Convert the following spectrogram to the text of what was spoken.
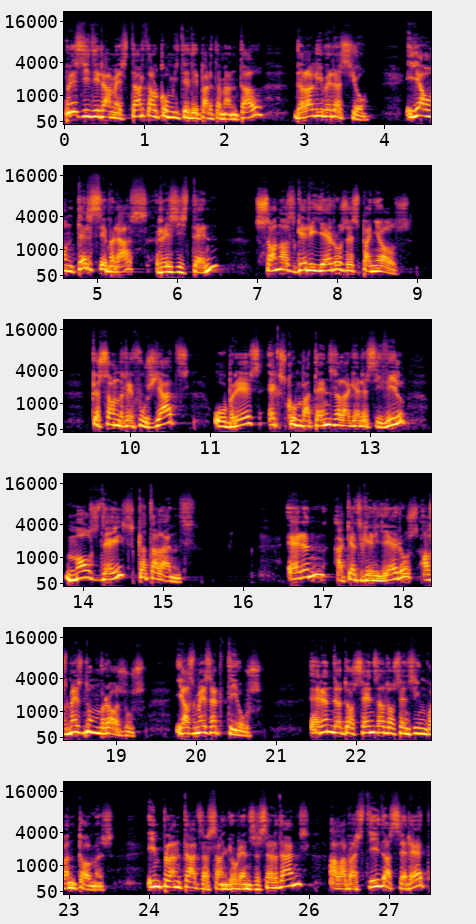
Presidirà més tard el comitè departamental de la liberació. Hi ha un tercer braç resistent, són els guerrilleros espanyols, que són refugiats, obrers, excombatents de la Guerra Civil, molts d'ells catalans. Eren aquests guerrilleros els més nombrosos i els més actius. Eren de 200 a 250 homes, implantats a Sant Llorenç de Cerdans, a la Bastida, a Seret,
